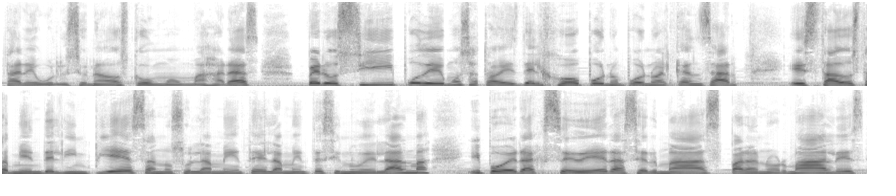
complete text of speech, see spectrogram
tan evolucionados como Maharaj, pero sí podemos a través del Hoponopono alcanzar estados también de limpieza, no solamente de la mente, sino del alma, y poder acceder a ser más paranormales,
